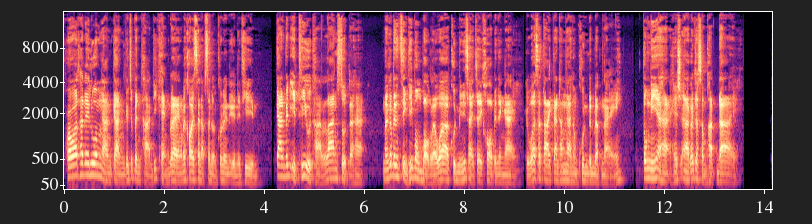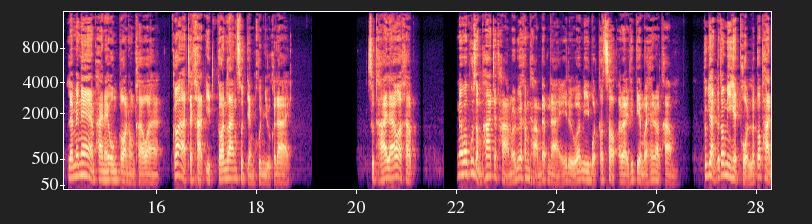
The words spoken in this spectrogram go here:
เพราะว่าถ้าได้ร่วมงานกันก็จะเป็นฐานที่แข็งแรงและคอยสนับสนุนคนอื่นๆในทีม การเป็นอิฐที่อยู่ฐานล่างสุดนะฮะมันก็เป็นสิ่งที่บ่งบอกแล้วว่าคุณมีนิสัยใจคอเป็นยังไง หรือว่าสไตล์การทำงานของคุณเป็นแบบไหน ตรงนี้อะฮะ HR ก็จะสัมผัสได้ และไม่แน่ภายในองค์กรของเขาอะฮะก็อาจจะขาดอิฐก้อนล่างสุดอย่างคุณอยู่ก็ได้ สุดท้ายแล้วอะครับ ไม่ว่าผู้สัมภาษณ์จะถามเราด้วยคำถามแบบไหน หรือว่ามีบททดสอบอะไรที่เตรียมไว้ให้เราทำทุกอย่างก็ต้องมีเหตุผลแล้วก็ผ่าน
